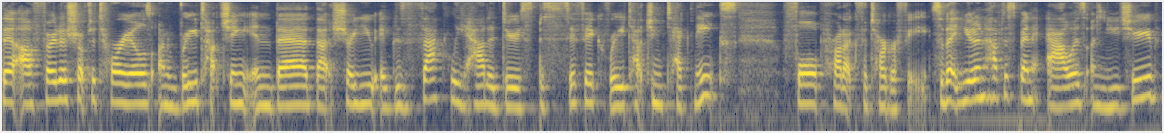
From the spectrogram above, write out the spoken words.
there are Photoshop tutorials on retouching in there that show you exactly how to do specific retouching techniques for product photography so that you don't have to spend hours on YouTube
